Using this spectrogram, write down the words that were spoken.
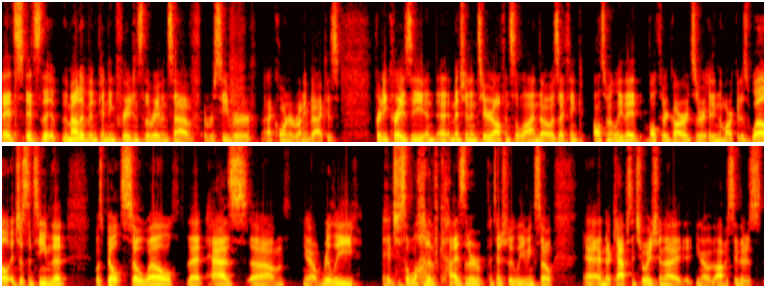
it's it's the, the amount of impending free agents the Ravens have. A receiver, a corner, running back is pretty crazy. And uh, mentioned interior offensive line though, as I think ultimately they both their guards are hitting the market as well. It's just a team that was built so well that has um, you know really it's just a lot of guys that are potentially leaving. So and their cap situation, I you know obviously there's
